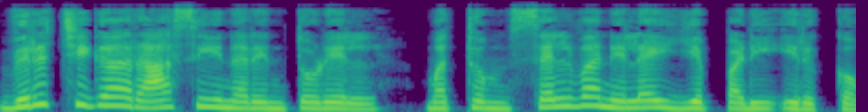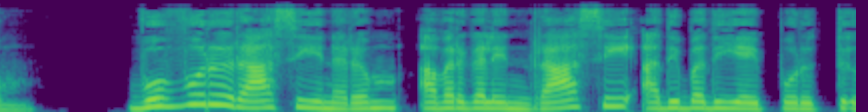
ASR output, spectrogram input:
விருச்சிக ராசியினரின் தொழில் மற்றும் செல்வ நிலை எப்படி இருக்கும்? ஒவ்வொரு ராசியினரும் அவர்களின் ராசி அதிபதியைப் பொறுத்து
